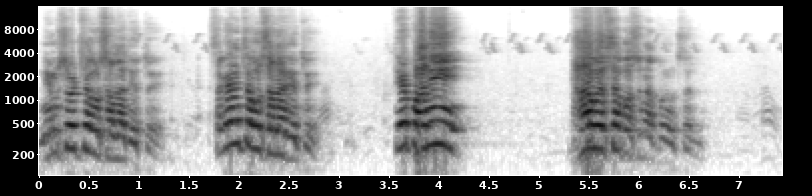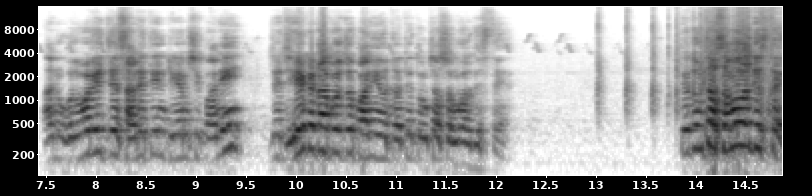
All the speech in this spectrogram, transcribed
निमसोडच्या उसाला देतोय. सगळ्यांच्या उसाला देतोय. ते पाणी दहा वर्षापासून आपण उचललं. आणि उर्वरित जे साडेतीन टीएमसी पाणी जे झे कटापूरचं पाणी होतं ते तुमच्यासमोर दिसतंय. ते तुमच्यासमोर दिसतंय.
